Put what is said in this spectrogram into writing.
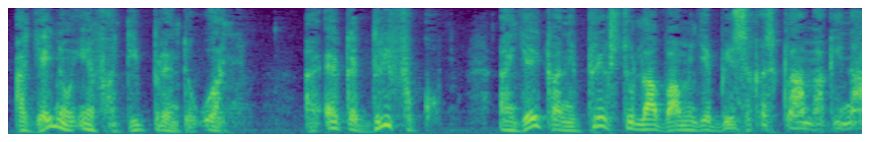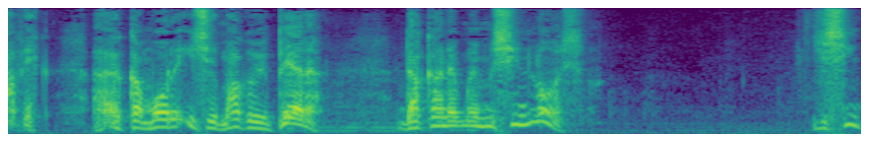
As jy nou een van die prente oorneem, en ek het drie verkoop, en jy kan die preekstoel laat waarmee jy besig is klaarmaak die naweek. Ek kan môre ietsie maak op die pere. Dan kan ek my masjien los. Jy sien,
